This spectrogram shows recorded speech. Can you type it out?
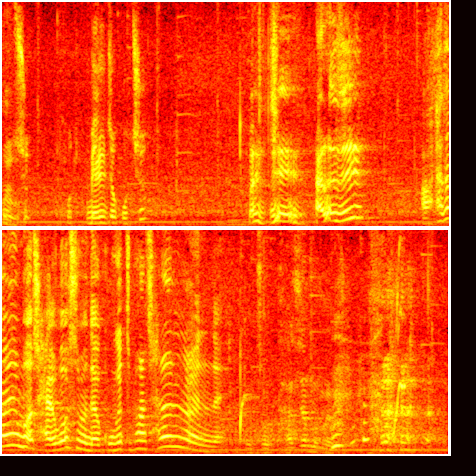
고추 고, 멜저 고추? 맞지? 다르지? 아 사장님보다 잘 구웠으면 내가 고깃집 하나 차려주려 했는데 저 다시 한 번만 해볼게요.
